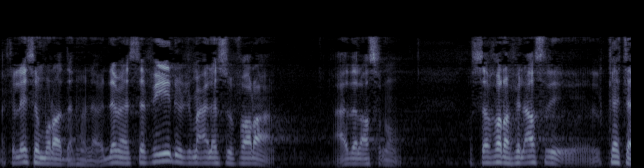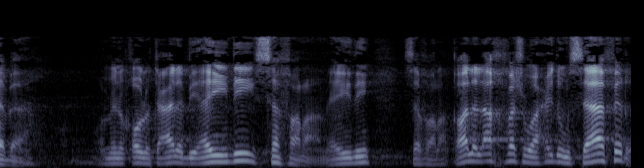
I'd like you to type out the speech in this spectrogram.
لكن ليس مرادا هنا. عندما السفير يجمع على سفراء هذا الأصل. والسفر في الأصل الكتبة. ومن قوله تعالى بأيدي سفر بأيدي سفر. قال الأخفش واحد مسافر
